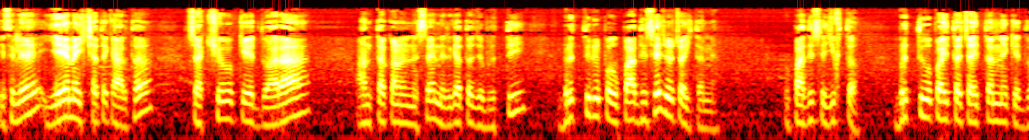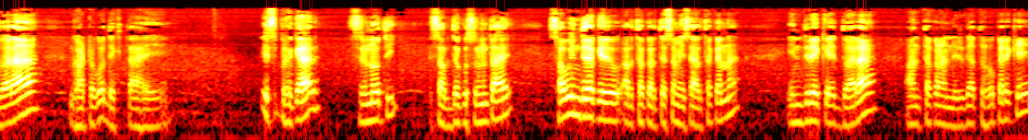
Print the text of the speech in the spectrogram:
इसलिए ये न इच्छते का अर्थ चक्षु के द्वारा अंतकरण से निर्गत जो वृत्ति वृत्ति रूप उपाधि से जो चैतन्य, उपाधि से युक्त वृत्ति उपहित चैतन्य के द्वारा घट को देखता है। इस प्रकार श्रृणोति शब्द को सुनता है। सब इंद्र के अर्थ करते समय से अर्थ करना, इंद्रिय के द्वारा अंतकरण निर्गत होकर के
